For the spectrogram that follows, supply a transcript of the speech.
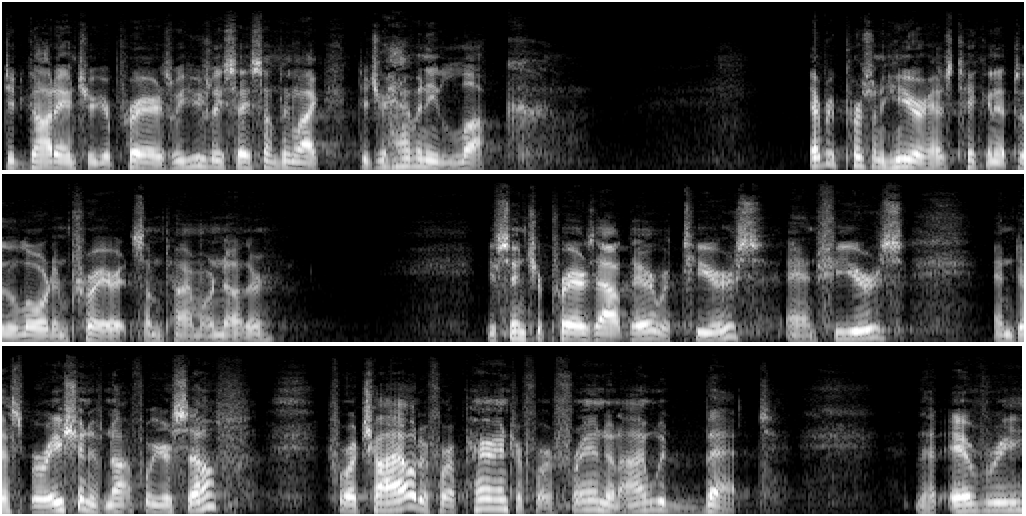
Did God answer your prayers? We usually say something like, Did you have any luck? Every person here has taken it to the Lord in prayer at some time or another. You've sent your prayers out there with tears and fears and desperation, if not for yourself, for a child or for a parent or for a friend, and I would bet that every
